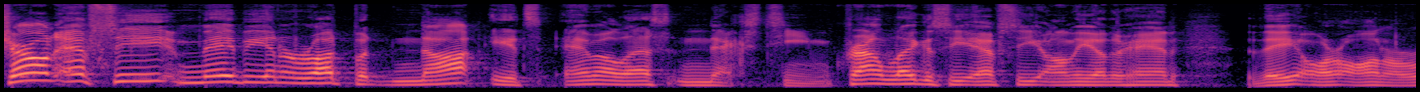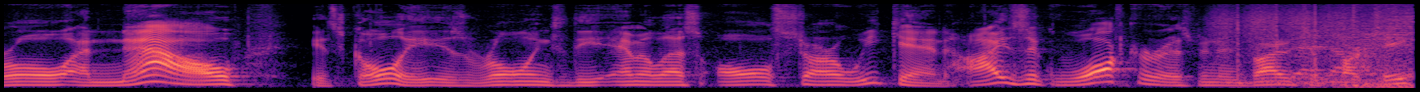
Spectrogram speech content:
Charlotte FC may be in a rut, but not its MLS next team. Crown Legacy FC, on the other hand, they are on a roll, and now its goalie is rolling to the MLS All Star Weekend. Isaac Walker has been invited to partake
